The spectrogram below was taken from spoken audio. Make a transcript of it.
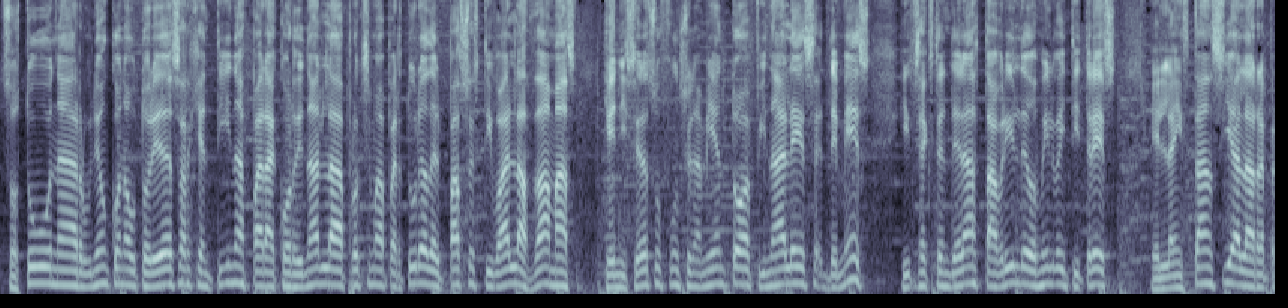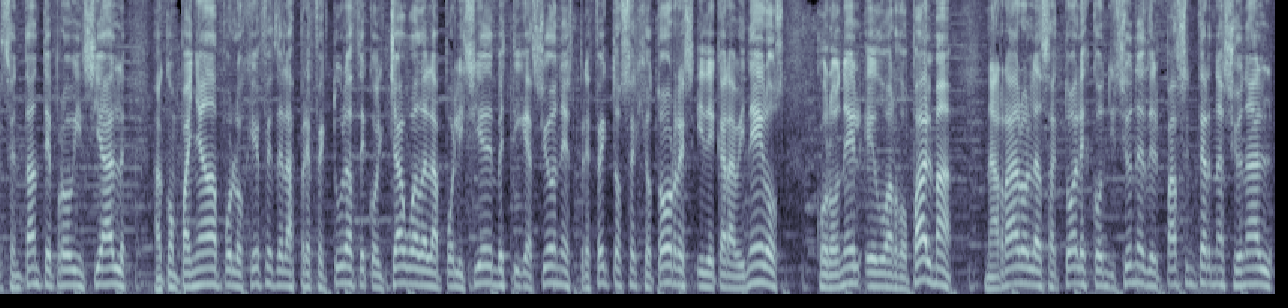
sostuvo una reunión con autoridades argentinas para coordinar la próxima apertura del paso estival Las Damas, que iniciará su funcionamiento a finales de mes y se extenderá hasta abril de 2023. En la instancia, la representante provincial, acompañada por los jefes de las prefecturas de Colchagua, de la Policía de Investigaciones, prefecto Sergio Torres y de Carabineros, coronel Eduardo Palma, narraron las actuales condiciones del paso internacional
